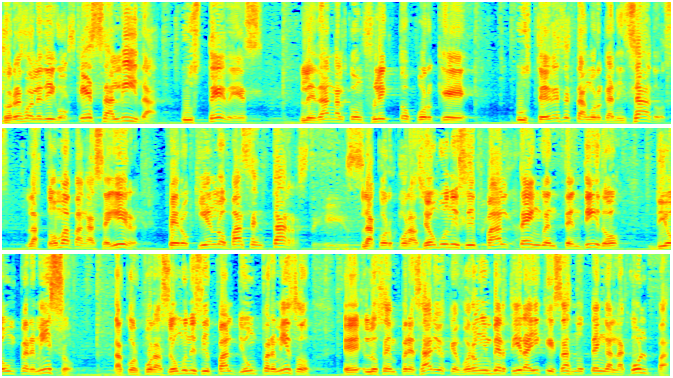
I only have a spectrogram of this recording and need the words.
Por eso le digo, ¿qué salida ustedes le dan al conflicto? Porque Ustedes están organizados, las tomas van a seguir, pero ¿quién los va a sentar? La corporación municipal, tengo entendido, dio un permiso. La corporación municipal dio un permiso. Eh, los empresarios que fueron a invertir ahí quizás no tengan la culpa.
